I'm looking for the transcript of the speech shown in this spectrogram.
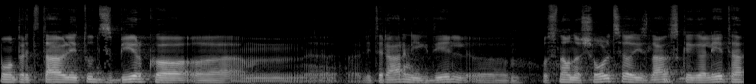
bomo predstavili tudi zbirko um, literarnih del um, osnovnošolcev iz lanskega leta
